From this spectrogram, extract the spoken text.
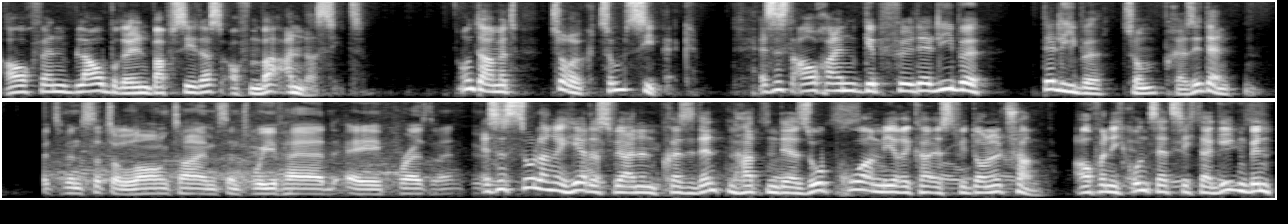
auch wenn Blaubrillen-Babsi das offenbar anders sieht. Und damit zurück zum CPEC. Es ist auch ein Gipfel der Liebe, der Liebe zum Präsidenten. Es ist so lange her, dass wir einen Präsidenten hatten, der so pro-Amerika ist wie Donald Trump. Auch wenn ich grundsätzlich dagegen bin,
